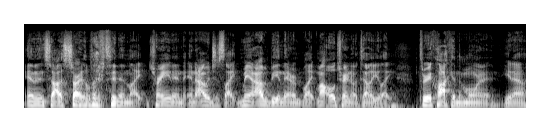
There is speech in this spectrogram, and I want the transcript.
And then so I started lifting and like training, and I would just like, man, I would be in there. And, Like my old trainer would tell you, like three o'clock in the morning, you know.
